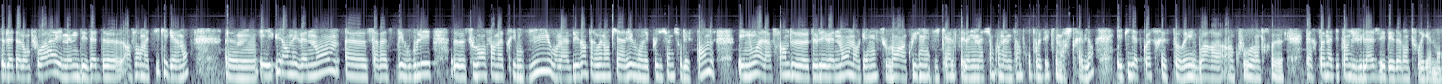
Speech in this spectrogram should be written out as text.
de l'aide à l'emploi et même des aides euh, informatiques également. Euh, et un événement, euh, ça va se dérouler euh, souvent en fin d'après-midi on a des intervenants qui arrivent, on les positionne sur les stands. Et nous, à la fin de, de l'événement, on organise souvent un quiz musical. C'est l'animation qu'on aime bien proposer, qui marche très bien. Et puis il y a de quoi se restaurer et boire un coup entre personnes habitants du village et des alentours également.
